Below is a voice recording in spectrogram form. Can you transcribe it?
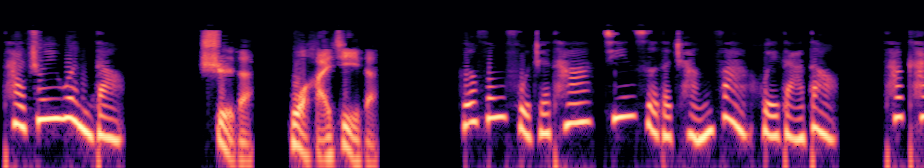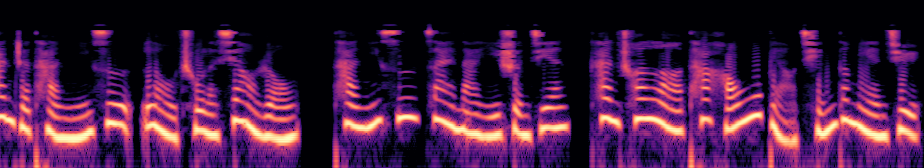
他追问道。“是的，我还记得。”何风抚着他金色的长发回答道。他看着坦尼斯，露出了笑容。坦尼斯在那一瞬间看穿了他毫无表情的面具，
